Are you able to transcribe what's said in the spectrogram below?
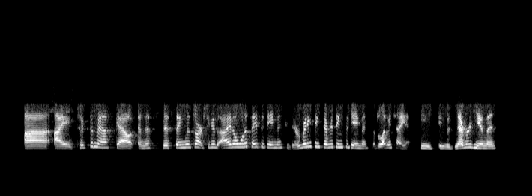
uh, I took the mask out and this this thing was dark. She goes, I don't want to say it's a demon because everybody thinks everything's a demon, but let me tell you, he he was never human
